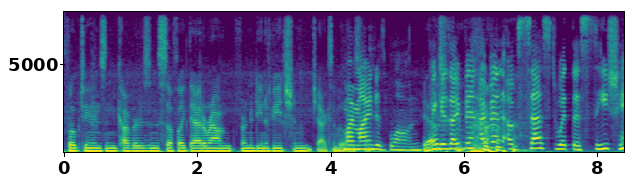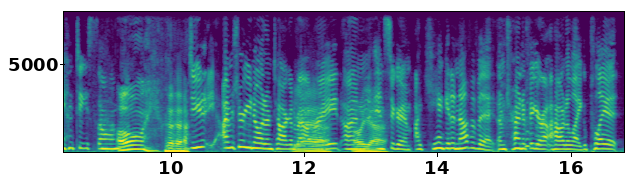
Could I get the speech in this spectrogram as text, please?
folk tunes and covers and stuff like that around Fernandina Beach and Jacksonville. my and mind is blown Yeah, because i've been i've been obsessed with this sea shanty song Oh my Do you, I'm sure you know what I'm talking about, right? On Oh, yeah. Instagram. I can't get enough of it. I'm trying to figure out how to like play it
